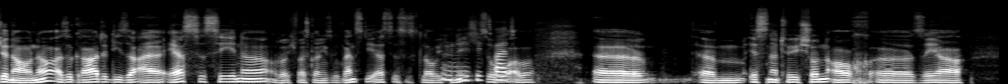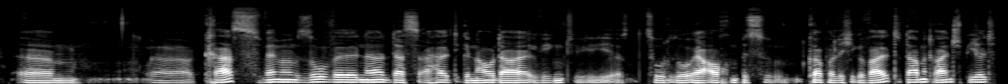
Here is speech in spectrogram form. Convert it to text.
Genau, ne? Also gerade diese äh, erste Szene, oder ich weiß gar nicht so ganz die erste ist es, glaube ich, nicht so, aber äh, ähm, ist natürlich schon auch äh, sehr ähm, äh, krass, wenn man so will, ne, dass halt genau da irgendwie zu so ja auch ein bisschen körperliche Gewalt damit reinspielt.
